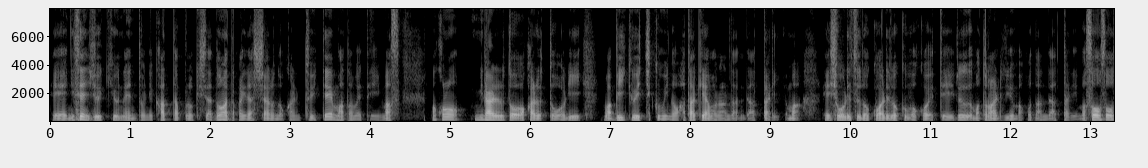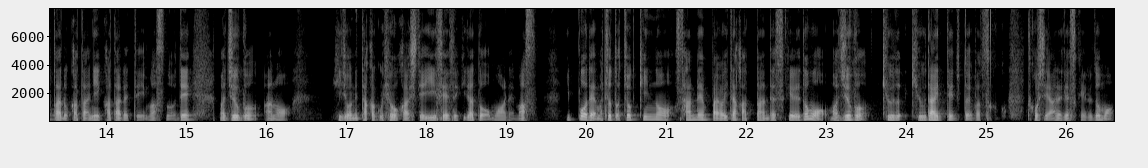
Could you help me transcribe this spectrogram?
えー、2019年度に勝ったプロ棋士はどなたがいらっしゃるのかについてまとめています。まあ、この見られるとわかる通り、まあ、B 級1組の畠山七段であったり、まあ、勝率6割6分を超えている、まあ、隣龍馬五段であったり、まあ、そうそうたる方に勝たれていますので、まあ、十分、あの、非常に高く評価していい成績だと思われます。一方で、まあ、ちょっと直近の3連敗は痛かったんですけれども、まあ、十分9、9大点といえば少しあれですけれども、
